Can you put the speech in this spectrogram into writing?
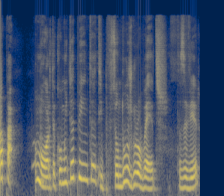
Opá, uma horta com muita pinta. Tipo, são duas grow beds, estás a ver?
